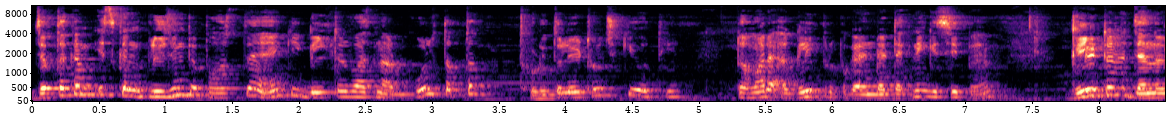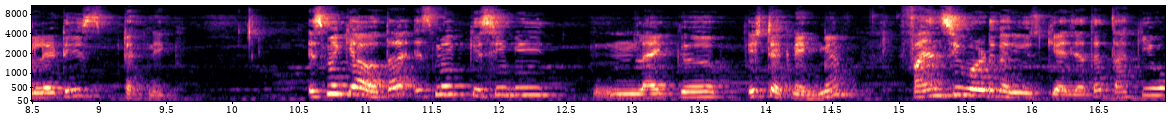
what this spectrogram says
जब तक हम इस कंक्लूजन पे पहुँचते हैं कि ग्लिटर वाज नॉट गोल्ड तब तक थोड़ी तो लेट हो चुकी होती है। तो हमारा अगली प्रोपोगंडा टेक्निक इसी पे है। ग्लिटर जनरलिटीज टेक्निक इसमें क्या होता है? इसमें किसी भी लाइक like, इस टेक्निक में फैंसी वर्ड का यूज़ किया जाता है ताकि वो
